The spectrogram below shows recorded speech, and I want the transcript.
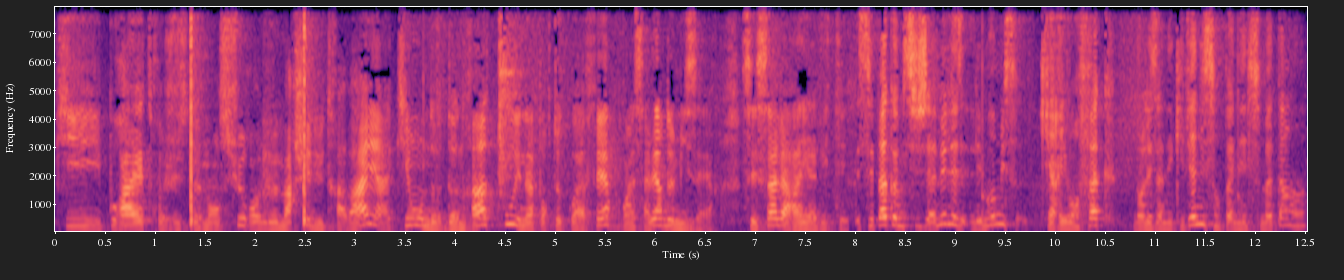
qui pourra être justement sur le marché du travail, à qui on donnera tout et n'importe quoi à faire pour un salaire de misère. C'est ça la réalité. C'est pas comme si jamais les, les mômes qui arrivent en fac dans les années qui viennent, ils sont pas nés ce matin. hein.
